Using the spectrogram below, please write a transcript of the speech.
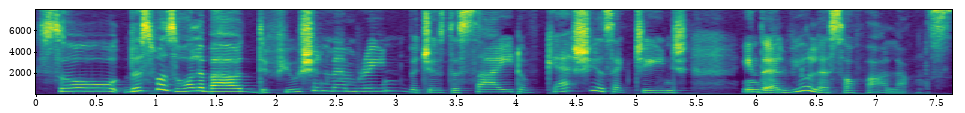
So this was all about diffusion membrane which is the site of gaseous exchange in the alveolus of our lungs.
